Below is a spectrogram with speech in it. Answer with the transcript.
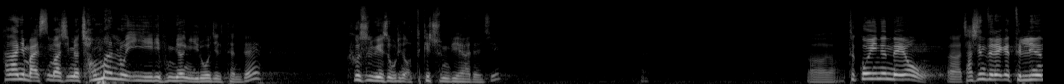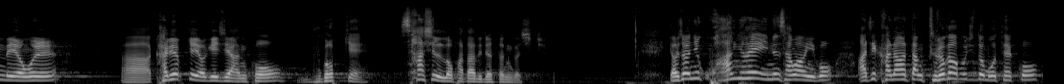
하나님 말씀하시면 정말로 이 일이 분명히 이루어질 텐데 그것을 위해서 우리는 어떻게 준비해야 되지? 어, 듣고 있는 내용, 아, 자신들에게 들리는 내용을 아, 가볍게 여기지 않고 무겁게 사실로 받아들였던 것이죠. 여전히 광야에 있는 상황이고 아직 가나안 땅 들어가 보지도 못했고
